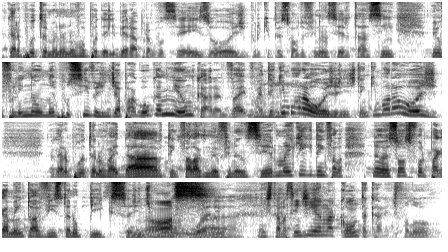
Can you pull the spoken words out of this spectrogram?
O cara, puta, mano, eu não vou poder liberar pra vocês hoje, porque o pessoal do financeiro tá assim. Eu falei, não, não é possível, a gente já pagou o caminhão, cara. Vai, vai ter que ir embora hoje, a gente tem que ir embora hoje. O cara, puta, não vai dar, tem que falar com o meu financeiro, mas o que, que tem que falar? Não, é só se for pagamento à vista no Pix. A gente, Nossa, "Ué". a gente tava sem dinheiro na conta, cara. A gente falou...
